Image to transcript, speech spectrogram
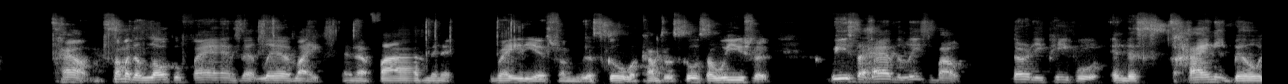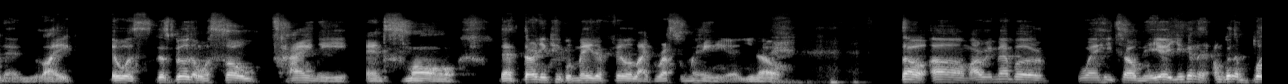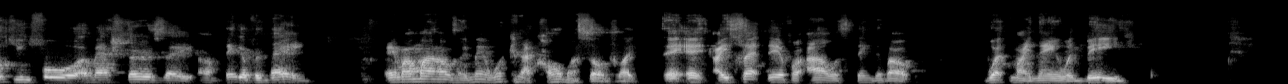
town, some of the local fans that live like in a five minute radius from the school would come to the school. So we used to we used to have at least about 30 people in this tiny building. Like it was, this building was so tiny and small that 30 people made it feel like WrestleMania, you know? so um, I remember when he told me, yeah, you're gonna, I'm gonna book you for a match Thursday. Um, think of a name. In my mind, I was like, man, what can I call myself? Like, I sat there for hours thinking about what my name would be.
